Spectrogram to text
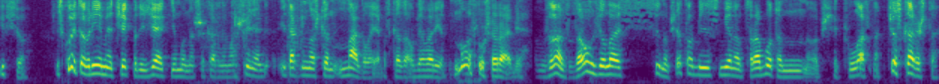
И все. Через какое-то время человек подъезжает к нему на шикарной машине и так немножко нагло, я бы сказал, говорит, ну, слушай, Раби, жена за ум взялась, сыном, сейчас стал бизнесменом, работа вообще классно. Что скажешь-то?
